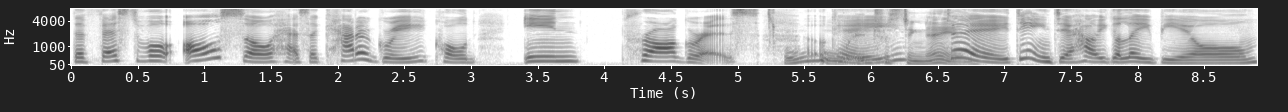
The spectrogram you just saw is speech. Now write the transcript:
The festival also has a category called in Progress。 Ooh, OK， interesting name. 对，电影节还有一个类别哦，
